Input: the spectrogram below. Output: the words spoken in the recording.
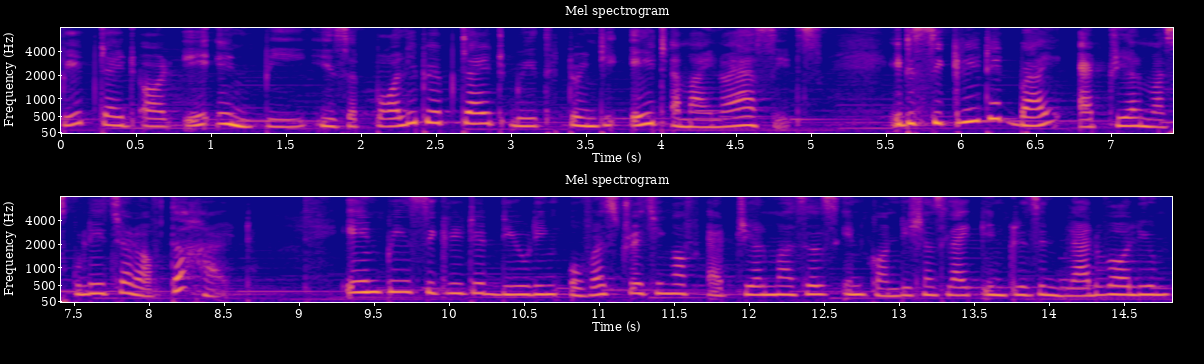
peptide or ANP is a polypeptide with 28 amino acids. It is secreted by atrial musculature of the heart. ANP is secreted during overstretching of atrial muscles in conditions like increase in blood volume.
